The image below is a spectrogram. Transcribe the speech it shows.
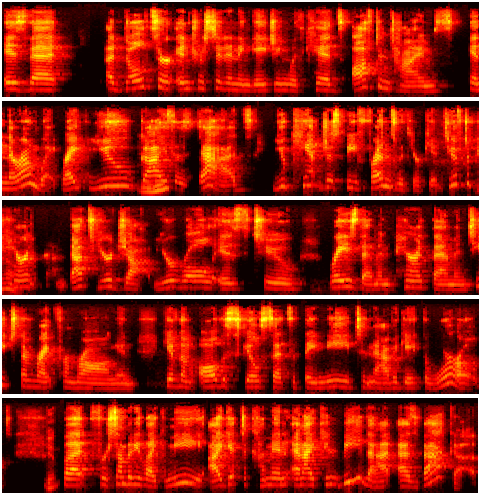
is that adults are interested in engaging with kids oftentimes in their own way, right? You mm-hmm. guys as dads, you can't just be friends with your kids. You have to No. parent them. That's your job. Your role is to raise them and parent them and teach them right from wrong and give them all the skill sets that they need to navigate the world. Yep. But for somebody like me, I get to come in and I can be that as backup.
